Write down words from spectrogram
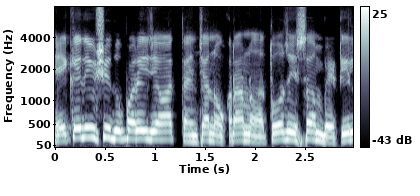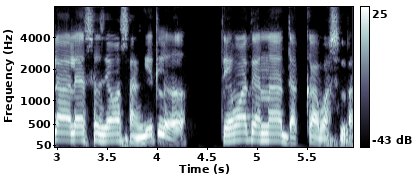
एके दिवशी दुपारी जेव्हा त्यांच्या नोकरानं तोच इसम भेटीला आल्याचं जेव्हा सांगितलं तेव्हा त्यांना धक्का बसला.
